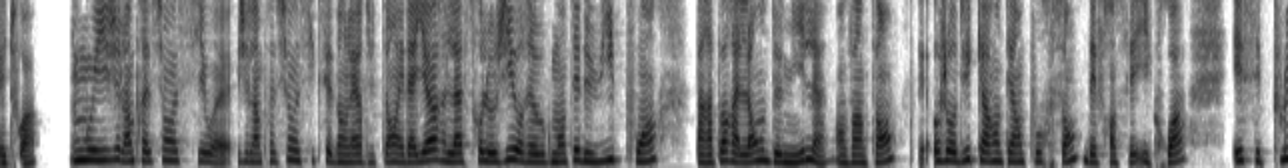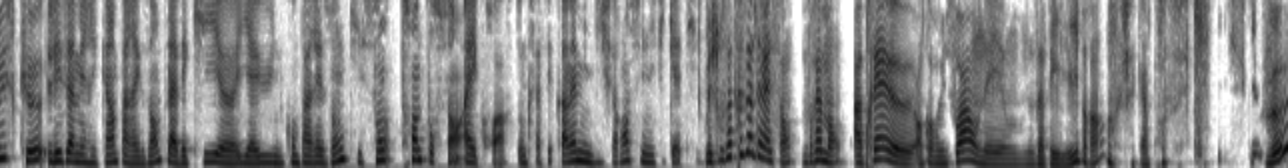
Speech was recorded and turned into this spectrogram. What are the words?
Et toi? Oui, j'ai l'impression aussi, ouais. J'ai l'impression aussi que c'est dans l'air du temps. Et d'ailleurs, l'astrologie aurait augmenté de 8 points par rapport à l'an 2000 en 20 ans. Aujourd'hui 41% des Français y croient et c'est plus que les Américains par exemple avec qui euh, il y a eu une comparaison qui sont 30% à y croire. Donc ça fait quand même une différence significative. Mais je trouve ça très intéressant, vraiment. Après, euh, encore une fois, on est dans un pays libre, hein. chacun pense ce qu'il ce qu'il veut.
